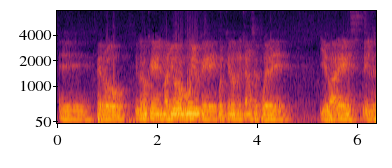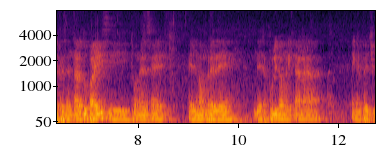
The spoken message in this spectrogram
eh, pero yo creo que el mayor orgullo que cualquier dominicano se puede llevar es el representar a tu país y ponerse el nombre de, de República Dominicana en el pecho.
